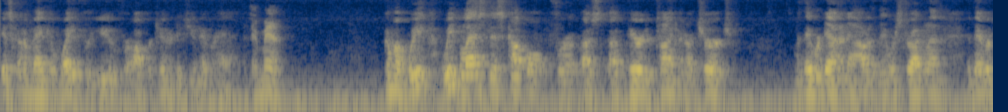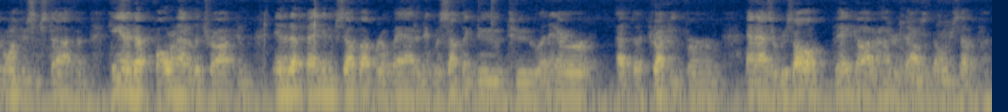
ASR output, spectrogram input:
it's going to make a way for you for opportunities you never had. Amen. Come on, we we blessed this couple for a, a period of time in our church, and they were down and out, and they were struggling, and they were going through some stuff, and he ended up falling out of the truck and ended up banging himself up real bad, and it was something due to an error at the trucking firm, and as a result, they got a hundred thousand dollar settlement.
